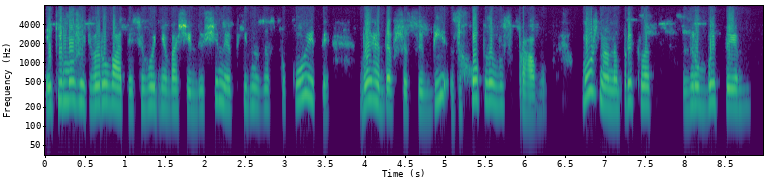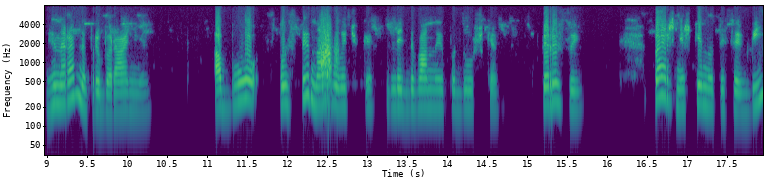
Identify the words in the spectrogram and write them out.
які можуть вирувати сьогодні в вашій душі, необхідно заспокоїти, вигадавши собі захопливу справу. Можна, наприклад, зробити генеральне прибирання або сплести наволочки для диванної подушки, терези. Перш ніж кинутися в бій,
